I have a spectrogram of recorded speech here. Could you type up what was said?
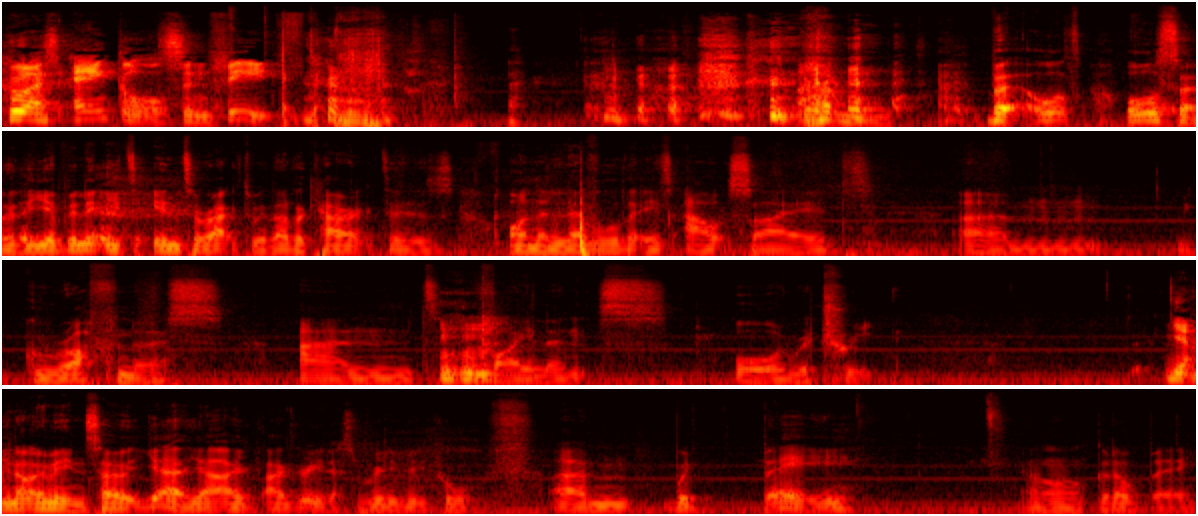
Who has ankles and feet. um, but also the ability to interact with other characters on a level that is outside um, gruffness and mm-hmm. violence or retreat. Yeah. You know what I mean? So, yeah, yeah, I, I agree. That's really, really cool. Um, with Bei, oh, good old Bei.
